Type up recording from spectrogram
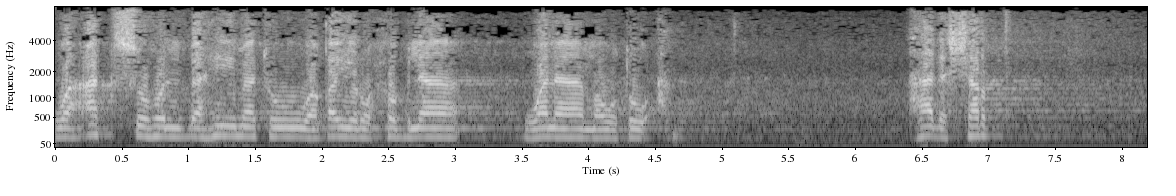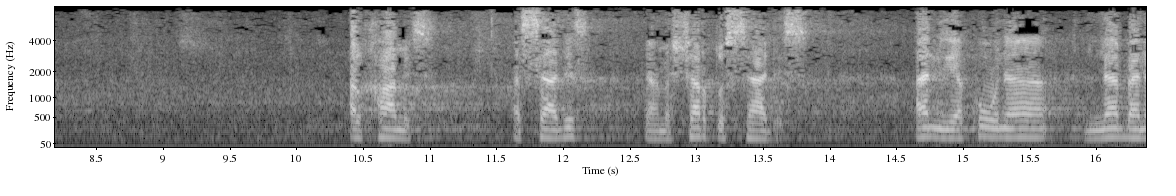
وعكسه البهيمة وغير حبلى ولا موطوءة هذا الشرط الخامس السادس نعم الشرط السادس أن يكون لبن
